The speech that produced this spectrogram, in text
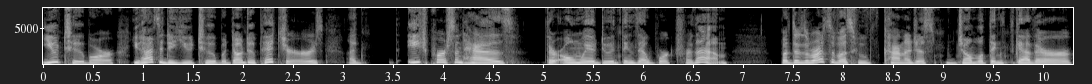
YouTube or you have to do YouTube, but don't do pictures. Like each person has their own way of doing things that worked for them. But there's the rest of us who've kind of just jumbled things together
